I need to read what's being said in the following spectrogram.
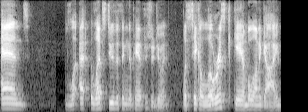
and let's do the thing the Panthers are doing. Let's take a low risk gamble on a guy.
